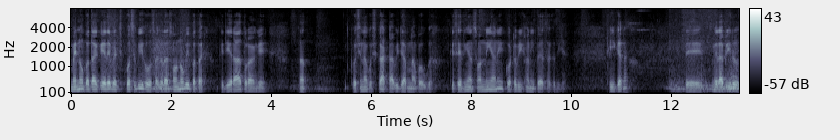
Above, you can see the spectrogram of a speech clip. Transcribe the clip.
ਮੈਨੂੰ ਪਤਾ ਕਿ ਇਹਦੇ ਵਿੱਚ ਕੁਝ ਵੀ ਹੋ ਸਕਦਾ, ਸੋਨੂੰ ਵੀ ਪਤਾ ਕਿ ਜੇ ਰਾਹ ਤੁਰਾਂਗੇ, ਤਾਂ ਕੁਛ ਨਾ ਕੁਛ ਘਾਟਾ ਵੀ ਜਰਨਾ ਪਊਗਾ। ਕਿਸੇ ਦੀਆਂ ਸੁਣਨੀਆਂ ਨਹੀਂ, ਕੁੱਟ ਵੀ ਖਾਣੀ ਪੈ ਸਕਦੀ ਹੈ। ਠੀਕ ਹੈ ਨਾ? ਤੇ ਮੇਰਾ ਵੀਰ,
